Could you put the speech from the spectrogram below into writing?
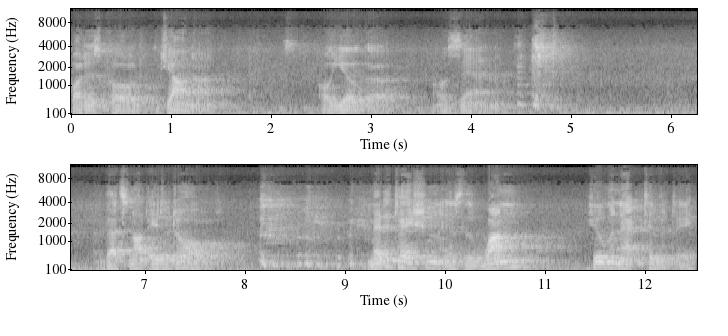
what is called jhana, or yoga, or Zen. That's not it at all. Meditation is the one human activity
